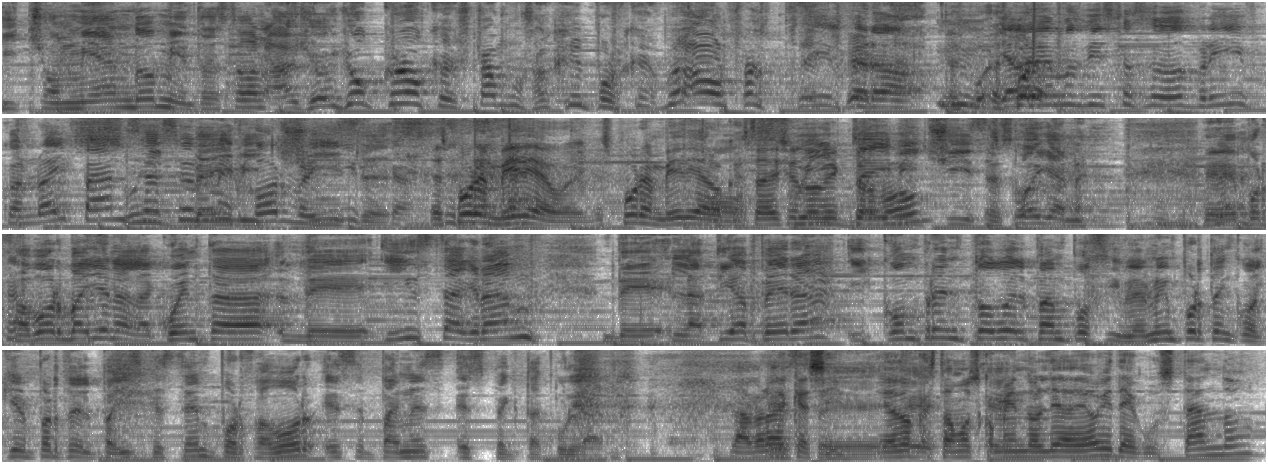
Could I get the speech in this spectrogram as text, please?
y chomeando mientras estaban "Ay, yo, yo creo que estamos aquí porque Sí, pero ya lo habíamos visto hace dos briefs. Cuando hay pan se hace un baby mejor brief. Es pura envidia, güey. Es pura envidia lo que está diciendo Víctor baby Bow. Jesus. Oigan, eh, por favor vayan a la cuenta de Instagram de la tía Pera y compren todo el pan posible. No importa en cualquier parte del país que estén, por favor, ese pan es espectacular. La verdad que sí. Este, Es lo que eh, estamos comiendo el día de hoy, degustando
